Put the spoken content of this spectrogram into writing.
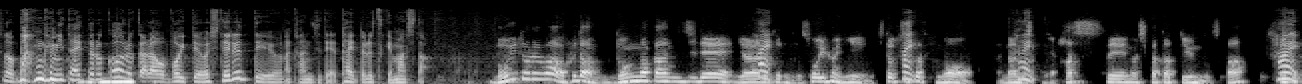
その番組タイトルコールから覚えてをしてるっていうような感じでタイトルつけました。ボイトレは普段どんな感じでやられてるんですか、そういうふうに一つ一つの、何ですかね、発声の仕方っていうんですか？はい。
